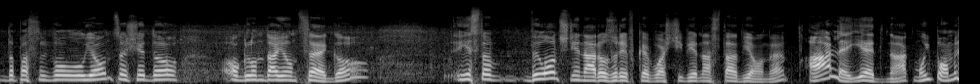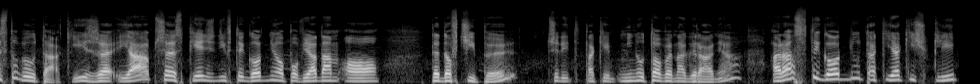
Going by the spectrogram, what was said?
dopasowujące się do oglądającego. Jest to wyłącznie na rozrywkę właściwie nastawione, ale jednak mój pomysł to był taki, że ja przez pięć dni w tygodniu opowiadam o te dowcipy, czyli takie minutowe nagrania, a raz w tygodniu taki jakiś klip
